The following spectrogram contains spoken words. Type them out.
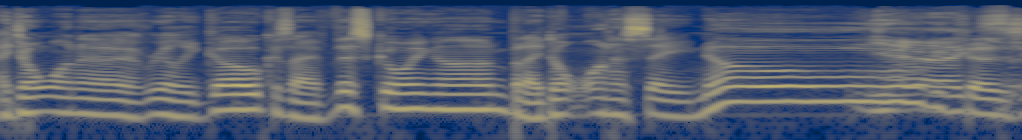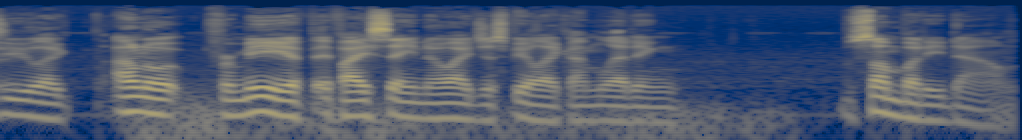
I don't want to really go because I have this going on, but I don't want to say no Yeah, because ex- you like I don't know. For me, if if I say no, I just feel like I'm letting somebody down.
